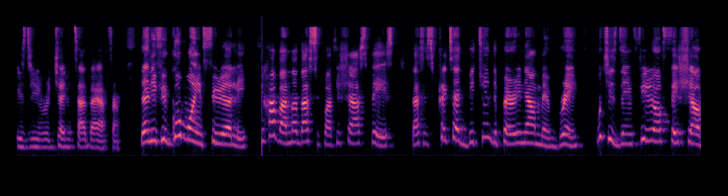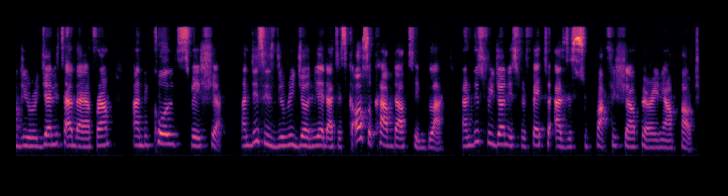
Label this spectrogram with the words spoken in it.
is the urogenital diaphragm. Then if you go more inferiorly, you have another superficial space that is created between the perineal membrane, which is the inferior fascia of the urogenital diaphragm, and the Colles fascia. And this is the region here that is also carved out in black. And this region is referred to as the superficial perineal pouch.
